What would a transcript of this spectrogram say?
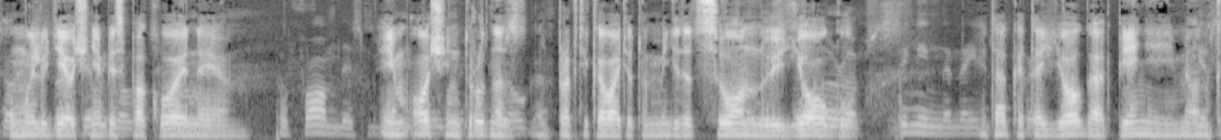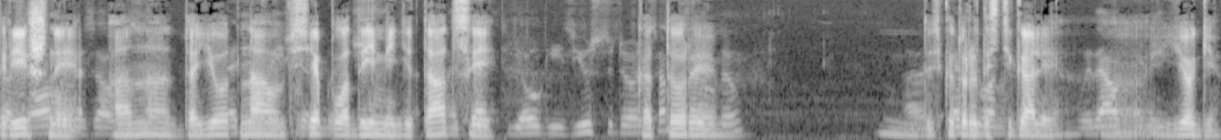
умы людей очень обеспокоены, им очень трудно практиковать эту медитационную йогу. Итак, эта йога, пение имен Кришны, она дает нам все плоды медитации, которые которые достигали э, йоги,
